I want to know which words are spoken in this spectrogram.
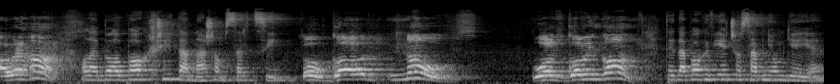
our hearts. Lebo Boh číta v našom srdci. So God knows what's going on. Teda Boh vie, čo sa v ňom deje.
